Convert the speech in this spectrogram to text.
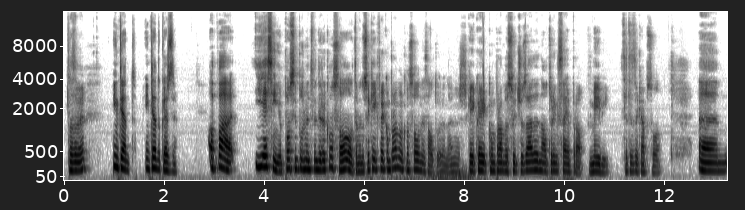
Estás a ver? Entendo. Entendo o que queres dizer. Opa, e é assim, eu posso simplesmente vender a consola. Também não sei quem é que vai comprar uma consola nessa altura, não é? Mas quem é que vai comprar uma Switch usada na altura em que sai a Pro? Maybe. Certeza que há pessoa. Ahm,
